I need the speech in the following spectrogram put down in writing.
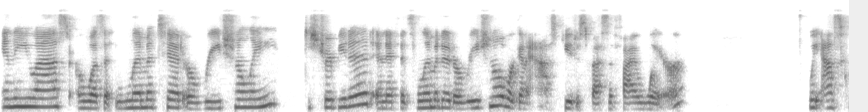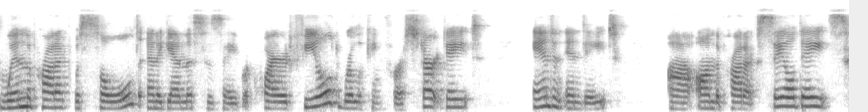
in the US or was it limited or regionally distributed? And if it's limited or regional, we're gonna ask you to specify where. We ask when the product was sold. And again, this is a required field. We're looking for a start date, and an end date uh, on the product sale dates,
